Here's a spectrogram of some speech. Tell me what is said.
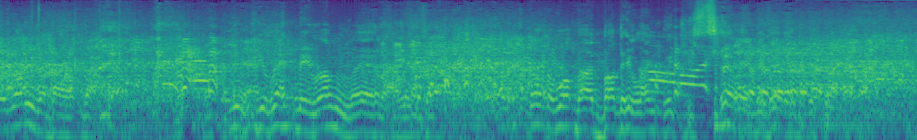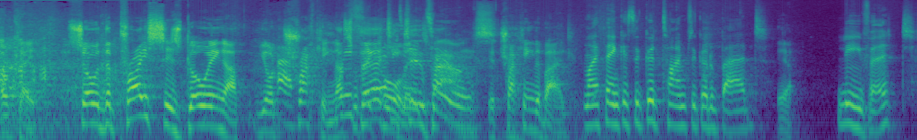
were wrong about that. you, you read me wrong there, Alex. I don't know what my body language is telling me. OK, so the price is going up. You're Ah, tracking, that's what they call Thirty-two it. pounds. You're tracking the bag. And I think it's a good time to go to bed. Yeah. Leave it.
